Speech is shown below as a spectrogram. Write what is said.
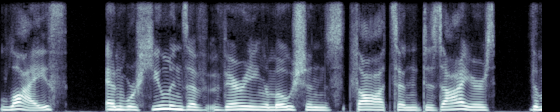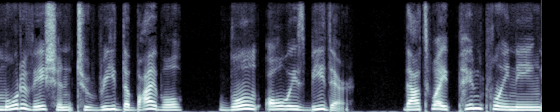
life, and we're humans of varying emotions, thoughts, and desires, the motivation to read the Bible won't always be there. That's why pinpointing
